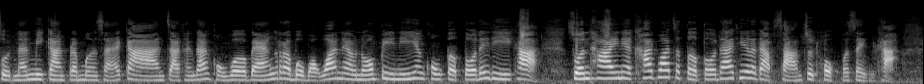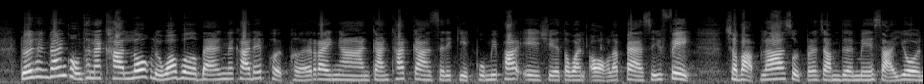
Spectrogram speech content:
สุดนั้นมีการประเมินสถานการณ์จากทางด้านของ World Bank ระบุบอกว่าแนวโน้มปีนี้ยังคงเติบโตได้ดีค่ะ ส่วนไทยเนี่ยคาดว่าจะเติบโตได้ที่ระดับ 3.6%ค่ะโดยทางด้านของธนาคารโลกหรือว่า World Bank นะคะได้เปิดเผยรายงานการคาดการเศรษฐกิจภูมิภาคเอเชียตะวันออกและแปซิฟิก ฉบับล่าสุดประจำเดือนเมษายน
